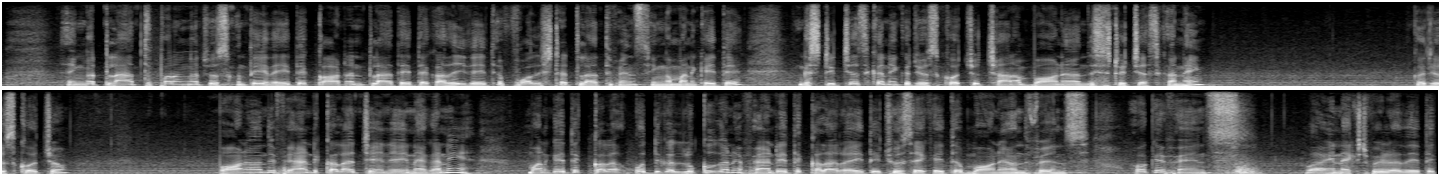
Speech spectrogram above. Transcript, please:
ఇంకా క్లాత్ పరంగా చూసుకుంటే ఇదైతే కాటన్ క్లాత్ అయితే కాదు. ఇదైతే పాలిస్టర్ క్లాత్ ఫ్రెండ్స్. ఇంకా మనకైతే ఇంకా స్టిచ్చెస్ కానీ ఇక్కడ చూసుకోవచ్చు. చాలా బాగానే ఉంది స్టిచ్చెస్ కానీ. ఇక్కడ చూసుకోవచ్చు. బాగానే ఉంది. ప్యాంట్ కలర్ చేంజ్ అయినా కానీ మనకైతే కలర్ కొద్దిగా లుక్ కానీ ప్యాంట్ అయితే కలర్ అయితే చూసేకైతే బాగానే ఉంది friends. Okay friends. Bye. Next video అయితే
